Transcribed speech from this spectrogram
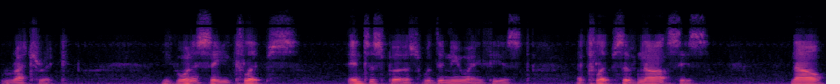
rhetoric you're going to see clips interspersed with the new atheist, a clips of Nazis. Now,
